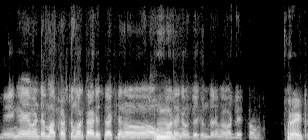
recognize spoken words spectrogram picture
మెయిన్గా ఏమంటే మా కస్టమర్ సాటిస్ఫాక్షన్ అవుతాడనే ఉద్దేశంతోనే మేము అట్లా ఇస్తాము. రైట్.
